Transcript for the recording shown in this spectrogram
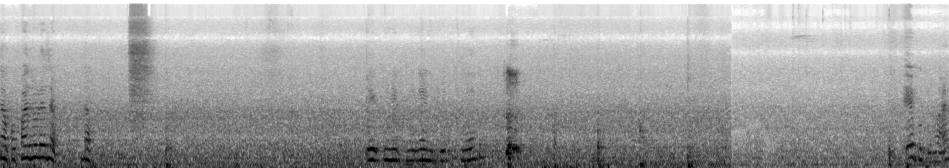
જા પપ્પા જોડે જાઓ. જાઓ. એક મિનિટ મને ઊભી થવા દે. એ ભગવાન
